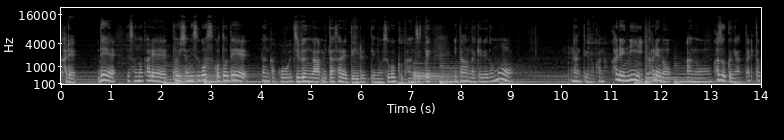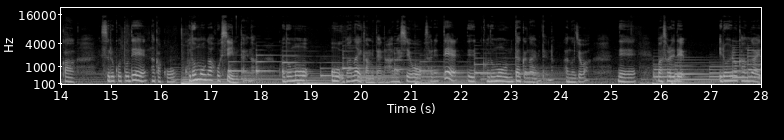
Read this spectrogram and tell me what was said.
彼ででその彼と一緒に過ごすことでなんかこう自分が満たされているっていうのをすごく感じていたんだけれども何て言うのかな彼に彼のあの家族に会ったりとかすることでなんかこう子供が欲しいみたいな子供を産まないかみたいな話をされてで子供を産みたくないみたいな彼女は。で、まあ、それでいろいろ考え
